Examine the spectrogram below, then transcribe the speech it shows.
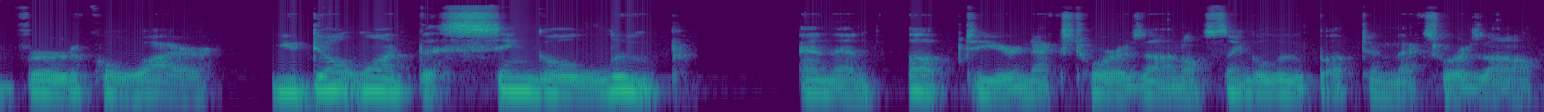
vertical wire you don't want the single loop and then up to your next horizontal, single loop up to the next horizontal.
